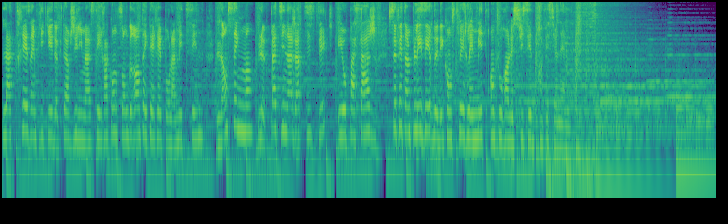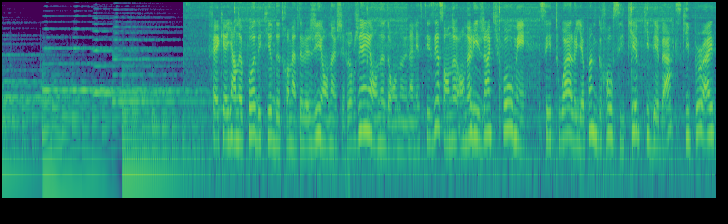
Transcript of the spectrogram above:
la très impliquée Dr Julie Massé raconte son grand intérêt pour la médecine, l'enseignement, le patinage artistique et au passage, se fait un plaisir de déconstruire les mythes entourant le suicide professionnel. Fait qu'il n'y en a pas d'équipe de traumatologie. On a un chirurgien, on a, on a un anesthésiste, on a, on a les gens qu'il faut, mais c'est toi. Il n'y a pas une grosse équipe qui débarque, ce qui peut être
